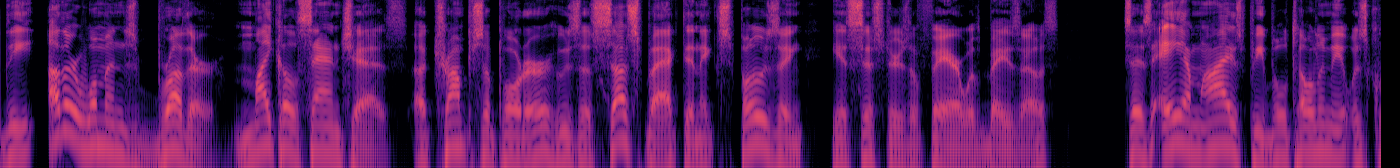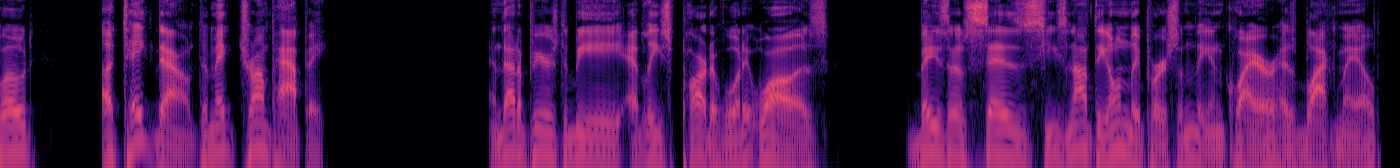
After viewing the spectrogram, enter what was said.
The other woman's brother, Michael Sanchez, a Trump supporter who's a suspect in exposing his sister's affair with Bezos, says AMI's people told him it was, quote, a takedown to make Trump happy. And that appears to be at least part of what it was. Bezos says he's not the only person the Enquirer has blackmailed.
